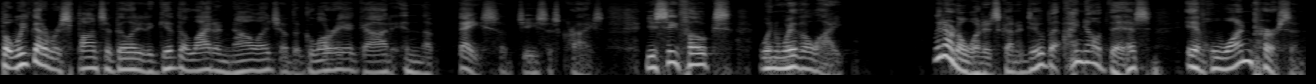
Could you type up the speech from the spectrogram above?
But we've got a responsibility to give the light of knowledge of the glory of God in the face of Jesus Christ. You see, folks, when we're the light, we don't know what it's going to do, but I know this. If one person,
